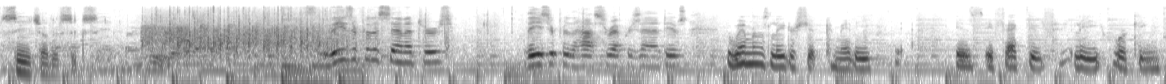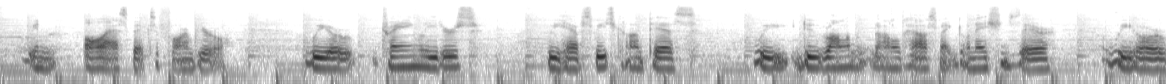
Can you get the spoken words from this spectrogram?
see each other succeed. So these are for the senators. These are for the House of Representatives. The Women's Leadership Committee is effectively working in all aspects of Farm Bureau. We are training leaders. We have speech contests. We do Ronald McDonald House, make donations there. We are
